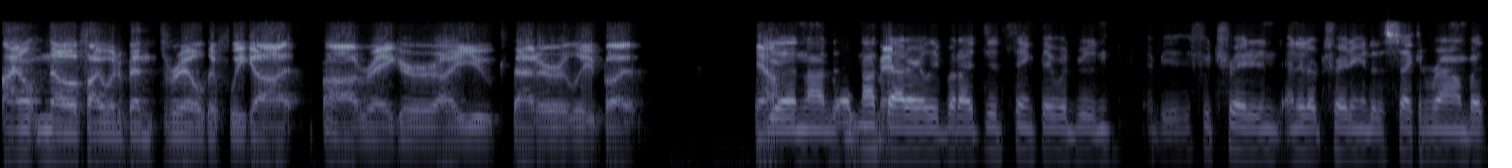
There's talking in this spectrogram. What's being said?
I don't know if I would have been thrilled if we got uh, Reagor or Aiyuk that early, but yeah, yeah not not that early, but I did think they would be maybe if we traded and ended up trading into the second round. But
